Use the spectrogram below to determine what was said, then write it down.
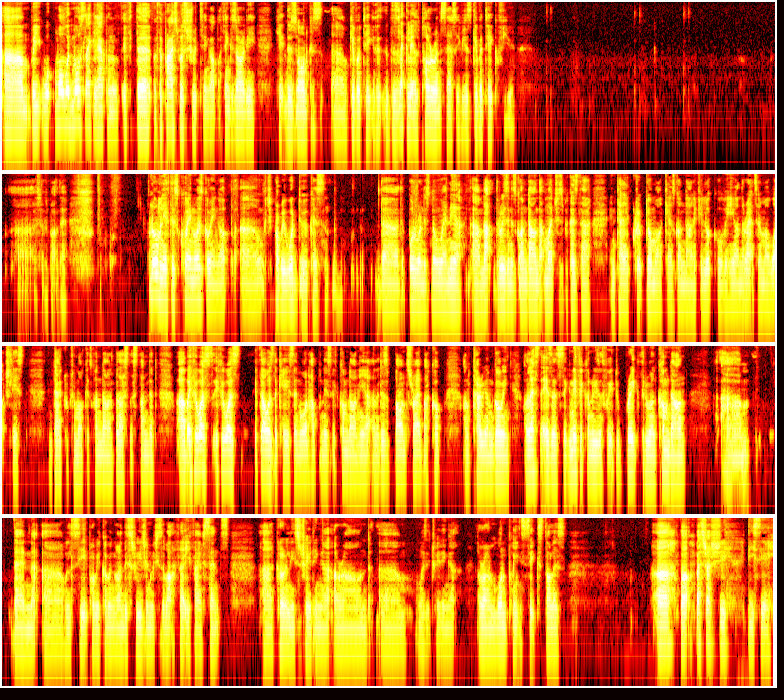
Um, but what would most likely happen if the if the price was shooting up? I think it's already hit the zone because um, give or take, there's like a little tolerance there. So if you just give or take a few. Uh, so about there. Normally, if this coin was going up, uh, which probably would do because the the bull run is nowhere near. Um, that the reason it's gone down that much is because the entire crypto market has gone down. If you look over here on the right side of my watch list, entire crypto market's gone down. But that's the standard. Uh, but if it was if it was if that was the case, then what happened is it come down here and it just bounce right back up and carry on going, unless there is a significant reason for it to break through and come down. Um, then uh, we'll see it probably coming around this region, which is about 35 cents. Uh, currently, it's trading at around um, what is it trading at? Around one point six dollars. Uh, but best strategy DCA.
